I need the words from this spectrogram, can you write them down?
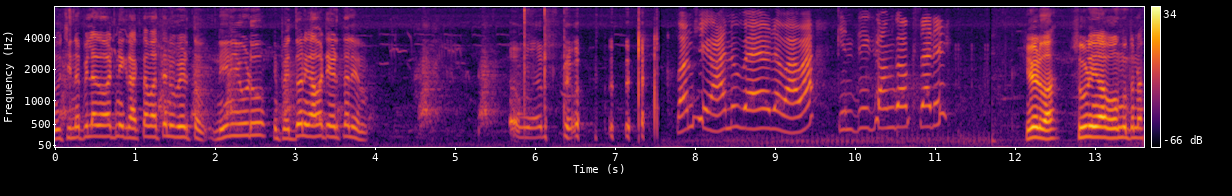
నువ్వు చిన్నపిల్ల కాబట్టి నీకు రక్తం వస్తే నువ్వు పెడతావు నేను చూడు నేను పెద్దోని కాబట్టి ఎడతలేను ఏడువా? చూడు ఇక వంగుతున్నా.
